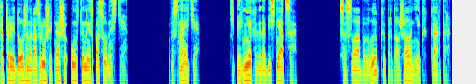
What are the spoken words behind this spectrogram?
который должен разрушить наши умственные способности. Вы знаете, теперь некогда объясняться. Со слабой улыбкой продолжал Ник Картер.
